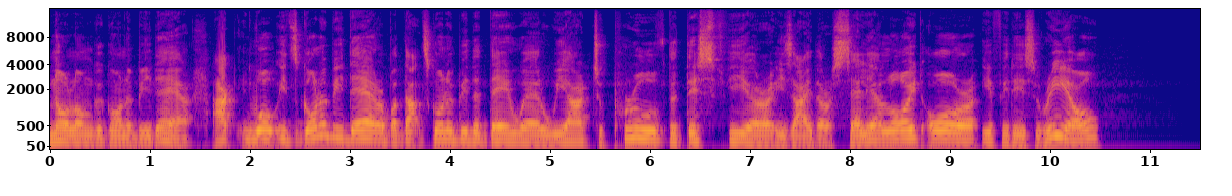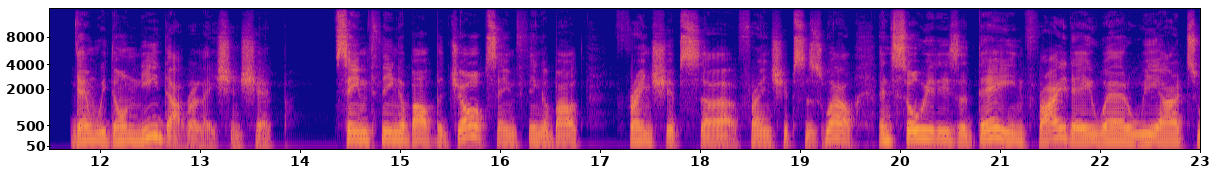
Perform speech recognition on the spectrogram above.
no longer gonna be there. Well, it's gonna be there, but that's gonna be the day where we are to prove that this fear is either celluloid or if it is real, then we don't need that relationship. Same thing about the job, same thing about friendships uh, friendships as well. And so it is a day in friday where we are to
